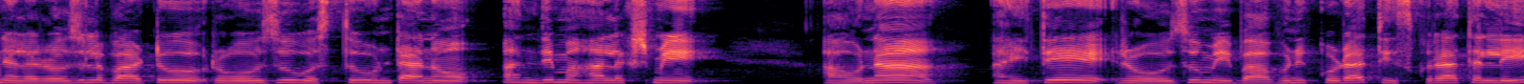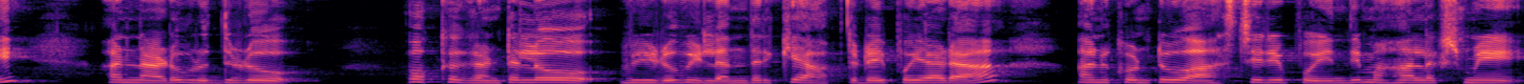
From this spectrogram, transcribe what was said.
నెల రోజుల పాటు రోజు వస్తూ ఉంటాను అంది మహాలక్ష్మి. అవునా? అయితే రోజు మీ బాబుని కూడా తీసుకురా తల్లి అన్నాడు వృద్ధుడు. ఒక్క గంటలో వీడు వీళ్ళందరికీ ఆప్తుడైపోయాడా? అనుకుంటూ ఆశ్చర్యపోయింది మహాలక్ష్మి.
